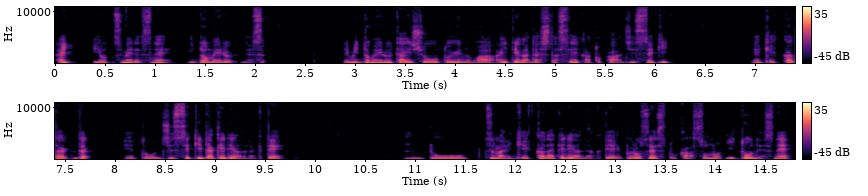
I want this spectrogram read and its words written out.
はい。4つ目ですね。認めるです。で認める対象というのは、相手が出した成果とか実績、え結果だ、だえっ、と、実績だけではなくて、うんと、つまり結果だけではなくて、プロセスとかその意図ですね。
